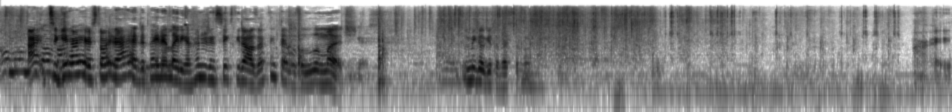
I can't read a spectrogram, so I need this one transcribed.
I to get her hair started, I had to pay that lady 160 dollars. I think that was a little much. Let me go get the rest of them. All right.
